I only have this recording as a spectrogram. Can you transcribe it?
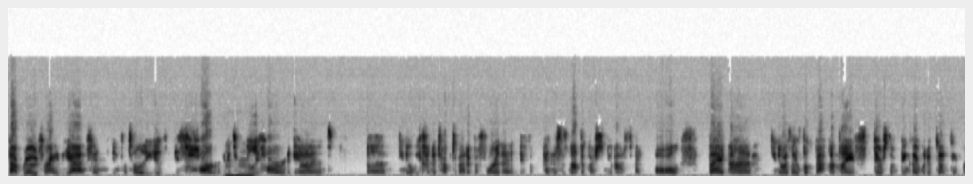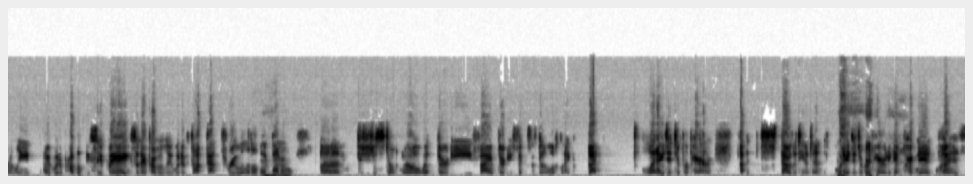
that road for IVF and infertility is, is hard. Mm-hmm. It's really hard. And, um, you know, we kind of talked about it before that if, and this is not the question you asked at all, but, um, you know, as I look back on life, there's some things I would have done differently. I would have probably saved my eggs and I probably would have thought that through a little bit mm-hmm. better. Um, cause you just don't know what 35, 36 is going to look like. But what I did to prepare, uh, that was a tangent. What I did to prepare to get pregnant was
